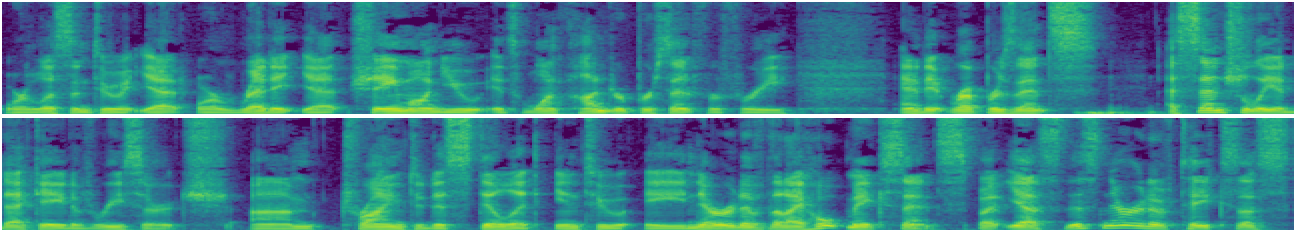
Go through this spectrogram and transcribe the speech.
or listened to it yet, or read it yet, shame on you. It's 100% for free, and it represents essentially a decade of research, um, trying to distill it into a narrative that I hope makes sense. But yes, this narrative takes us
